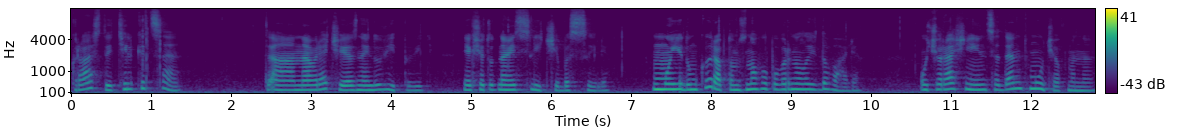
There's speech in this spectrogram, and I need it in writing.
красти тільки це? Та навряд чи я знайду відповідь, якщо тут навіть слідчі безсилі. Мої думки раптом знову повернулись до валі. Учорашній інцидент мучив мене.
